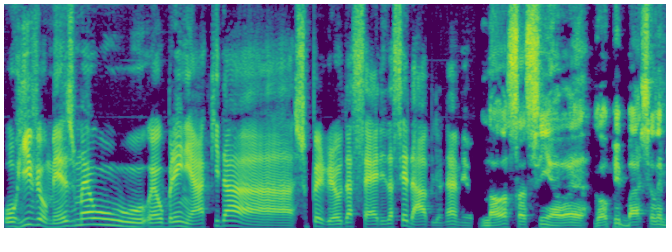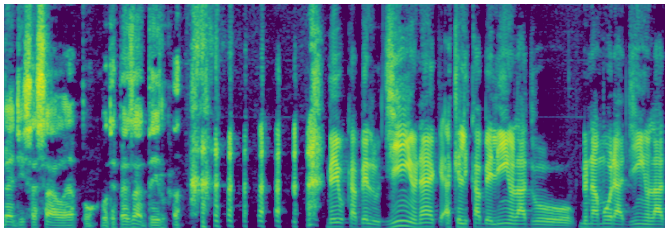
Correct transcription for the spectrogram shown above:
horrível mesmo é o, é o Brainiac da Supergirl da série da CW, né, meu? Nossa senhora, é. Golpe baixo lembrar disso essa hora, pô. Vou ter pesadelo. meio cabeludinho, né? Aquele cabelinho lá do, do namoradinho lá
